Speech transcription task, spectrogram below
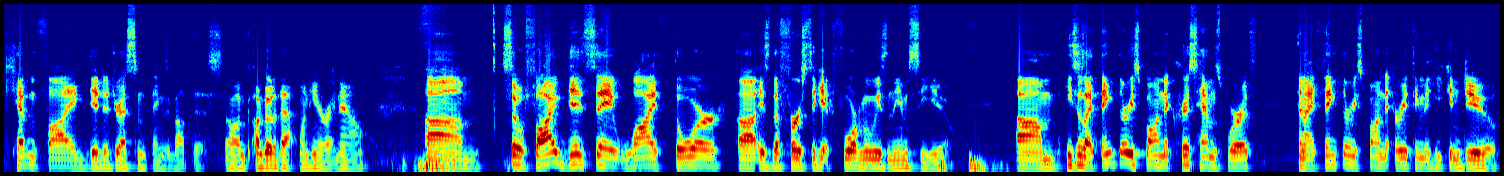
Kevin Feige did address some things about this. So I'll, I'll go to that one here right now. Um, so Feige did say why Thor uh, is the first to get four movies in the MCU. Um, he says, I think they respond to Chris Hemsworth, and I think they respond to everything that he can do.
